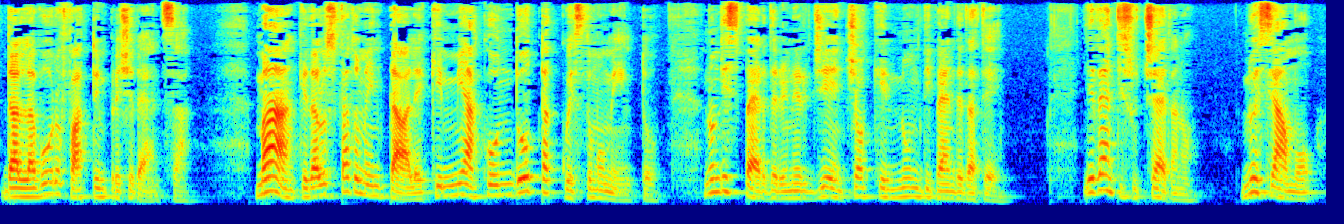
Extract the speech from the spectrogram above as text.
dal lavoro fatto in precedenza, ma anche dallo stato mentale che mi ha condotto a questo momento. Non disperdere energie in ciò che non dipende da te. Gli eventi succedano. Noi siamo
